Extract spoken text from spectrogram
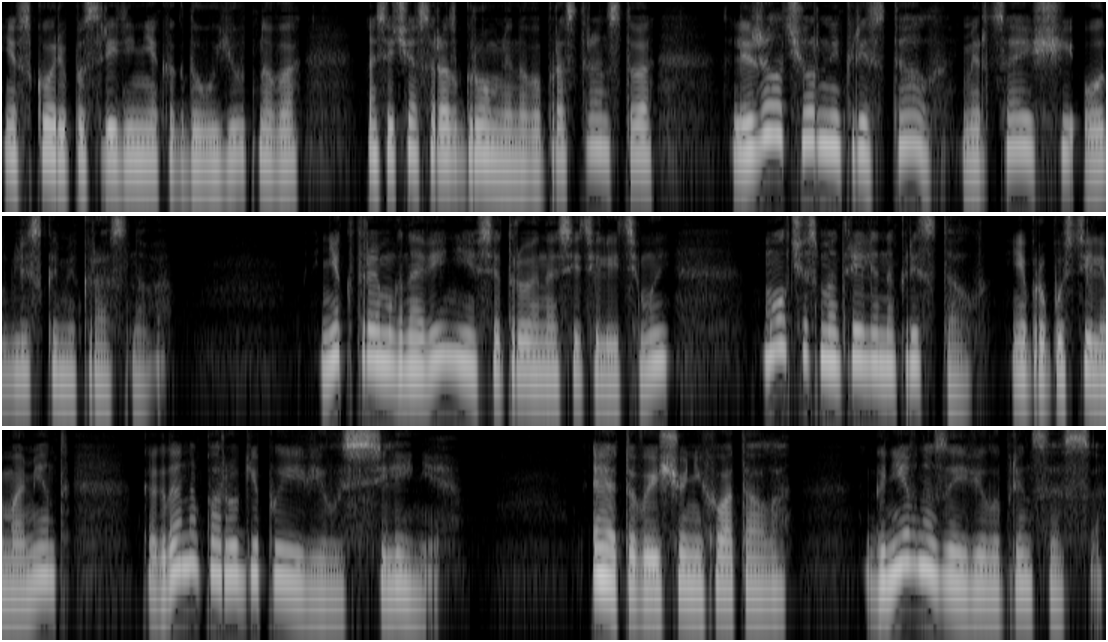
и вскоре посреди некогда уютного, а сейчас разгромленного пространства лежал черный кристалл, мерцающий отблесками красного. Некоторое мгновение все трое носителей тьмы молча смотрели на кристалл и пропустили момент, когда на пороге появилось селение. «Этого еще не хватало», — гневно заявила принцесса.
